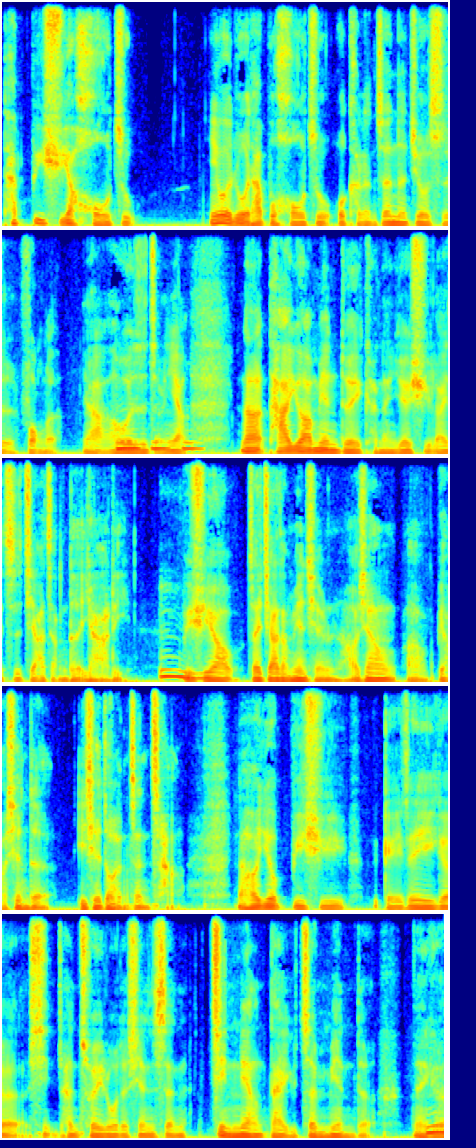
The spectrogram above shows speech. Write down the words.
她必须要 hold 住，因为如果她不 hold 住，我可能真的就是疯了。呀，或者是怎么样，那她又要面对可能也许来自家长的压力。必须要在家长面前，好像啊表现的一切都很正常，然后又必须给这一个心很脆弱的先生尽量带予正面的那个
